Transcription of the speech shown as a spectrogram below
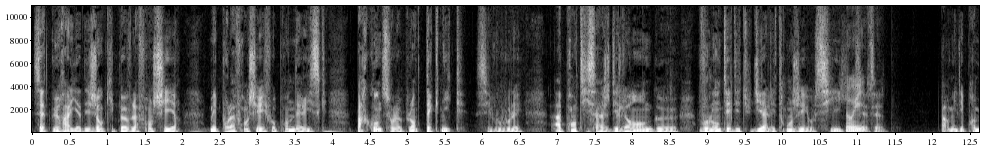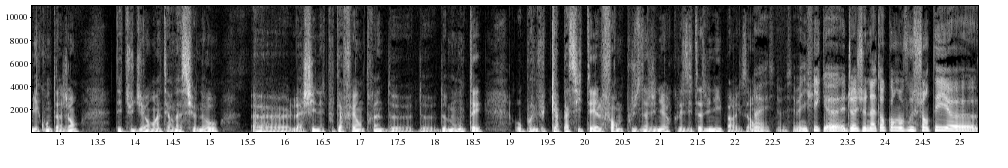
Cette muraille, il y a des gens qui peuvent la franchir, mais pour la franchir, il faut prendre des risques. Par contre, sur le plan technique, si vous voulez, apprentissage des langues, euh, volonté d'étudier à l'étranger aussi, Oui. parmi les premiers contingents d'étudiants internationaux, euh, la Chine est tout à fait en train de, de- de monter. Au point de vue capacité, elle forme plus d'ingénieurs que les États-Unis, par exemple. Ouais, c'est- magnifique. Euh, Jonathan, quand vous chantez euh,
